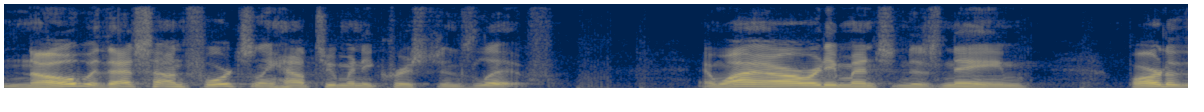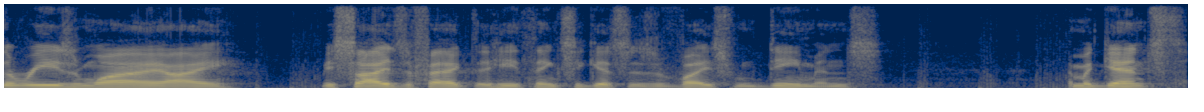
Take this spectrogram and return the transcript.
No, but that's unfortunately how too many Christians live. And why I already mentioned his name, part of the reason why I besides the fact that he thinks he gets his advice from demons, I'm against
